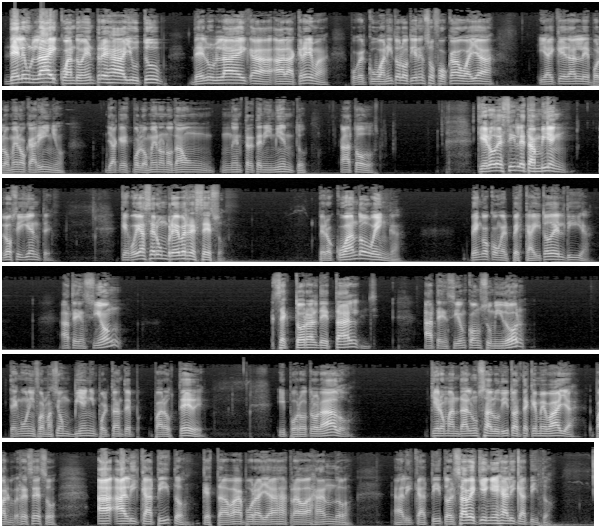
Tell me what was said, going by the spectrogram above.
dele un like cuando entres a YouTube. Dele un like a, la crema. Porque el cubanito lo tienen sofocado allá. Y hay que darle por lo menos cariño. Ya que por lo menos nos da un, un entretenimiento a todos. Quiero decirle también lo siguiente. Que voy a hacer un breve receso. Pero cuando venga, vengo con el pescadito del día. Atención, sector al de tal, atención consumidor. Tengo una información bien importante para ustedes. Y por otro lado, quiero mandarle un saludito antes que me vaya para el receso a Alicatito, que estaba por allá trabajando. Alicatito, él sabe quién es Alicatito.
